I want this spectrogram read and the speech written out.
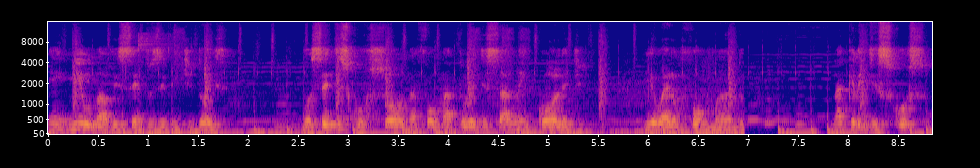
Em 1922, você discursou na formatura de Salem College e eu era um formando. Naquele discurso,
